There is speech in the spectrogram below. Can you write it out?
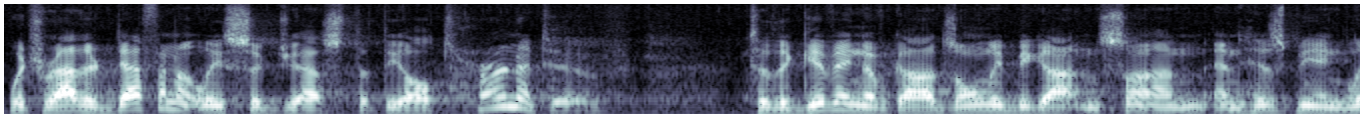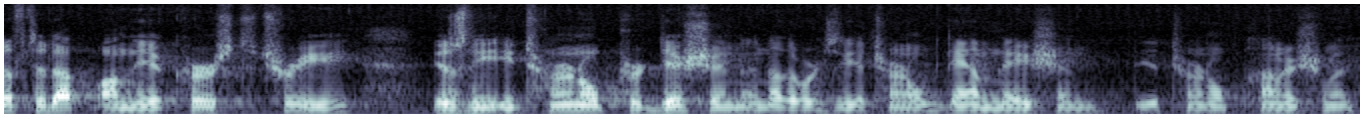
Which rather definitely suggest that the alternative to the giving of God's only begotten Son and his being lifted up on the accursed tree is the eternal perdition, in other words, the eternal damnation, the eternal punishment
